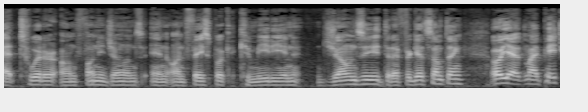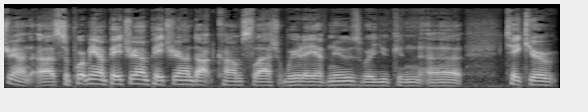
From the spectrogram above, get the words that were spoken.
at Twitter on funnyjones, and on Facebook, comedian Jonesy. Did I forget something? Oh, yeah, my Patreon. Uh, support me on Patreon, patreon.com slash weirdafnews, where you can uh, take your,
